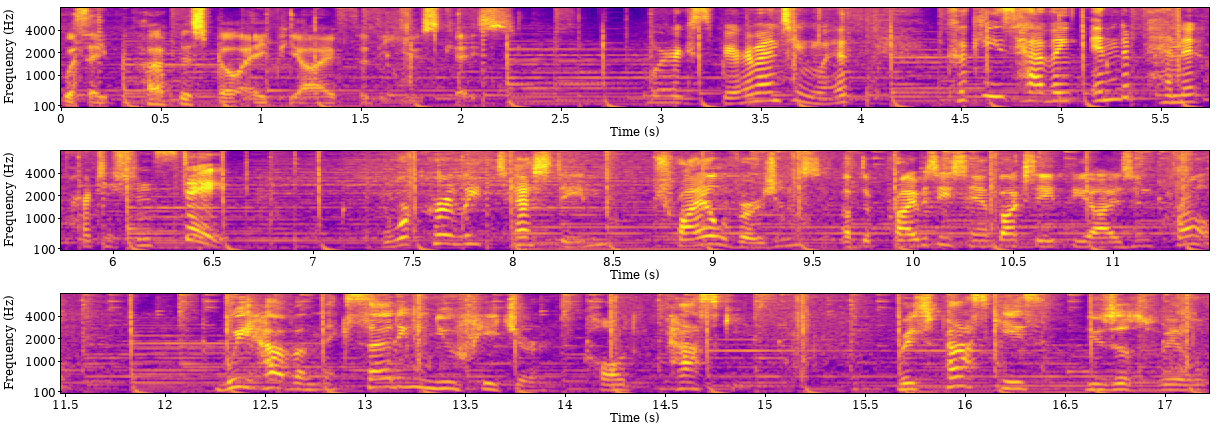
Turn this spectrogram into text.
with a purpose-built API for the use case. We're experimenting with cookies having independent partition state. We're currently testing trial versions of the Privacy Sandbox APIs in Chrome. We have an exciting new feature called Passkeys. With Passkeys, users will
